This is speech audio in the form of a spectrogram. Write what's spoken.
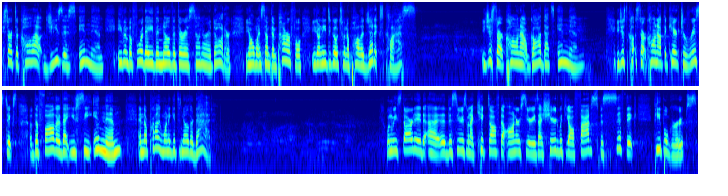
You start to call out Jesus in them even before they even know that they're a son or a daughter. Y'all want something powerful, you don't need to go to an apologetics class. You just start calling out God that's in them. You just start calling out the characteristics of the Father that you see in them, and they'll probably want to get to know their dad. When we started uh, the series, when I kicked off the honor series, I shared with y'all five specific people groups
